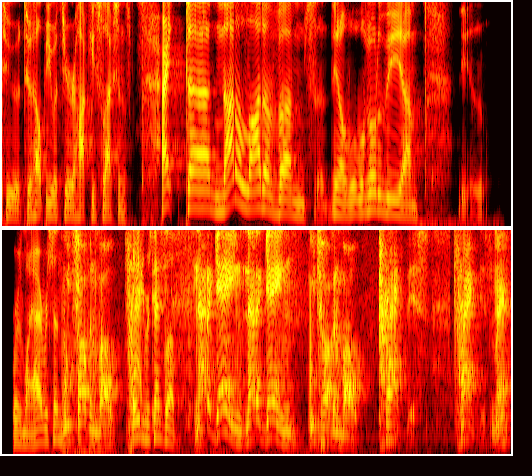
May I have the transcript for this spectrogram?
to to help you with your hockey selections. All right, uh, not a lot of um, you know. We'll, we'll go to the. Um, the Where's my Iverson? We talking about eighty percent club. Not a game, not a game. We talking about practice, practice, man.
